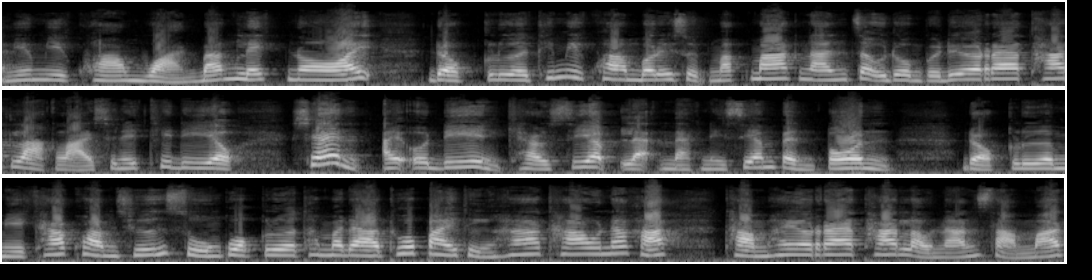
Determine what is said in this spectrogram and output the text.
มยังมีความหวานบ้างเล็กน้อย ดอกเกลือที่มีความบริสุทธิ์มาก ๆ นั้น จะอุดมไปด้วยแร่ธาตุหลากหลายชนิดทีเดียว เช่น ไอโอดีน แคลเซียม และแมกนีเซียมเป็นต้น ดอกเกลือมีค่าความชื้นสูงกว่าเกลือธรรมดาทั่วไปถึง 5 เท่านะคะ ทำให้แร่ธาตุเหล่านั้นสามารถ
